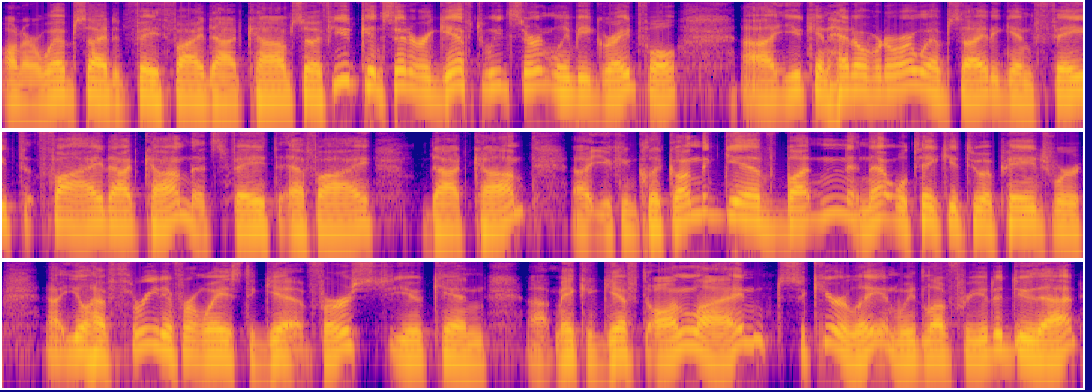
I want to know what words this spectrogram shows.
on our website at faithfi.com. So if you'd consider a gift, we'd certainly be grateful. Uh, you can head over to our website, again, faithfi.com. That's faithfi dot com. Uh, you can click on the give button, and that will take you to a page where uh, you'll have three different ways to give. First, you can uh, make a gift online securely, and we'd love for you to do that.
